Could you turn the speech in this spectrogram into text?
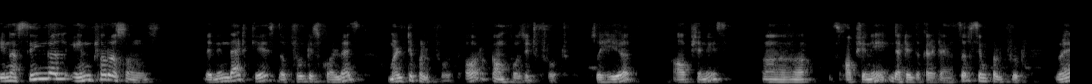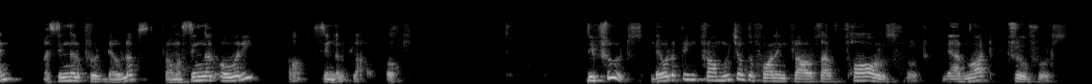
in a single inflorescence, then in that case, the fruit is called as multiple fruit or composite fruit. So here option is uh, option A, that is the correct answer, simple fruit. When a single fruit develops from a single ovary of single flower. Okay. The fruits developing from which of the following flowers are false fruit? They are not true fruits.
